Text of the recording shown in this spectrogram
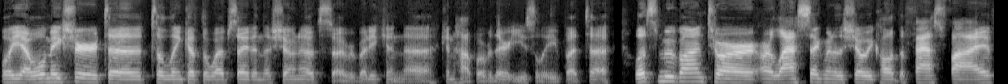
Well yeah we'll make sure to to link up the website in the show notes so everybody can uh, can hop over there easily. But uh, let's move on to our our last segment of the show. We call it the fast five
